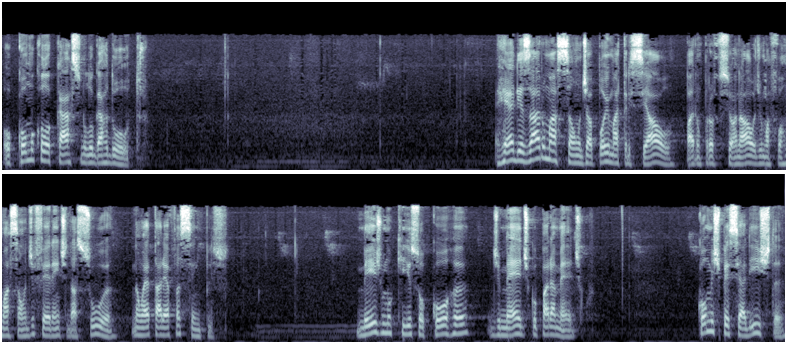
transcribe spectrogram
ou Como Colocar-se no Lugar do Outro. Realizar uma ação de apoio matricial para um profissional de uma formação diferente da sua não é tarefa simples. Mesmo que isso ocorra de médico para médico. Como especialista,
